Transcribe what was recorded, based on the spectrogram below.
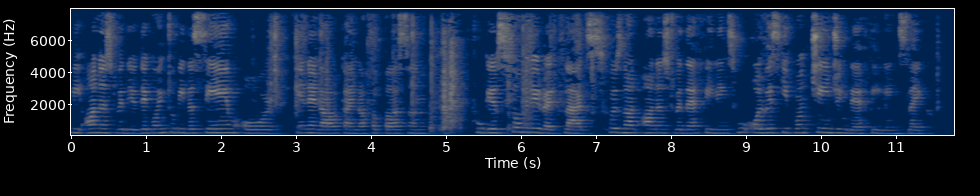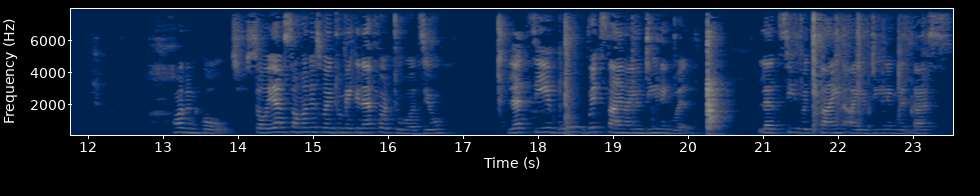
be honest with you. They're going to be the same old in and out kind of a person who gives so many red flags who is not honest with their feelings who always keep on changing their feelings like hot and cold. So yeah someone is going to make an effort towards you. Let's see who which sign are you dealing with. Let's see which sign are you dealing with guys.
